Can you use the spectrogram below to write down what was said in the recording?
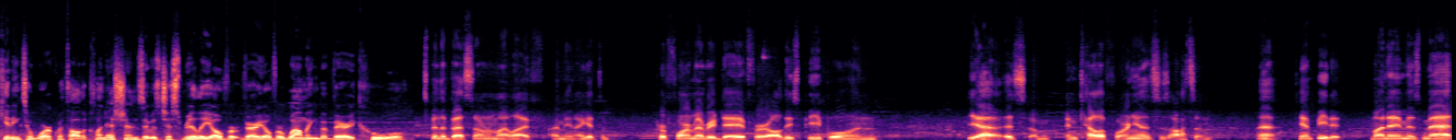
getting to work with all the clinicians. It was just really over, very overwhelming, but very cool. It's been the best summer of my life. I mean, I get to perform every day for all these people, and yeah, it's um, in California. This is awesome. Yeah, can't beat it. My name is Matt.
